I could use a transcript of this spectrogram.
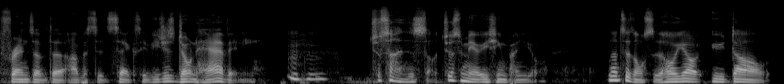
Friends of the opposite sex，if you just don't have any。嗯哼。就是很少，就是没有异性朋友。那这种时候要遇到。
